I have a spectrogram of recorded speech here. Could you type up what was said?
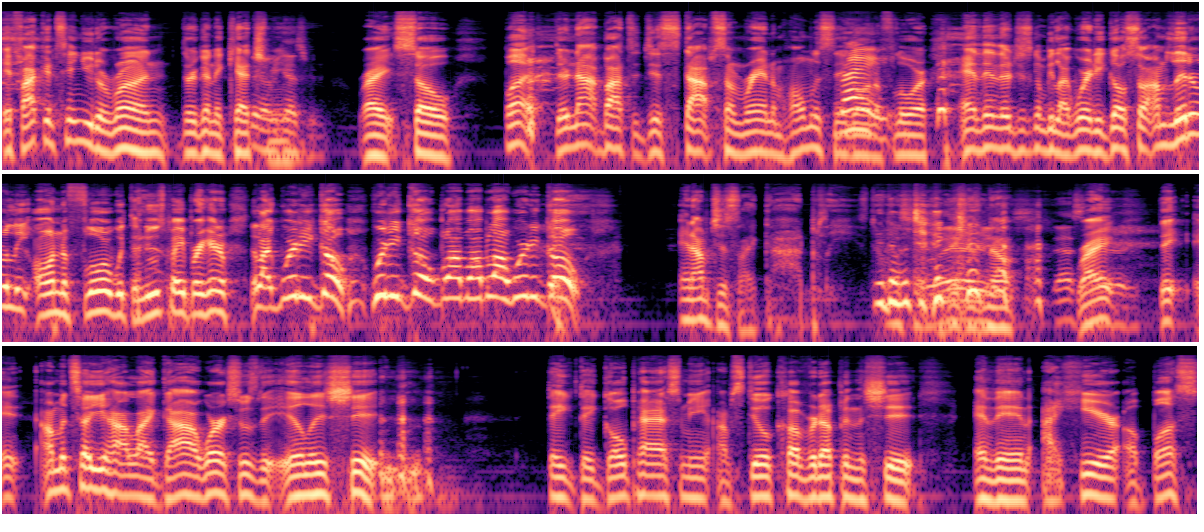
if I continue to run, they're gonna catch They'll me, catch me. right? So, but they're not about to just stop some random homeless nigga on the floor and then they're just gonna be like, "Where'd he go?" So I'm literally on the floor with the newspaper here. They're like, "Where'd he go? Where'd he go?" Blah blah blah. Where'd he go? and I'm just like, God, please. Do the Hilarious. No, That's right? They, it, I'm gonna tell you how like God works. It was the illest shit. they they go past me. I'm still covered up in the shit, and then I hear a bus,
